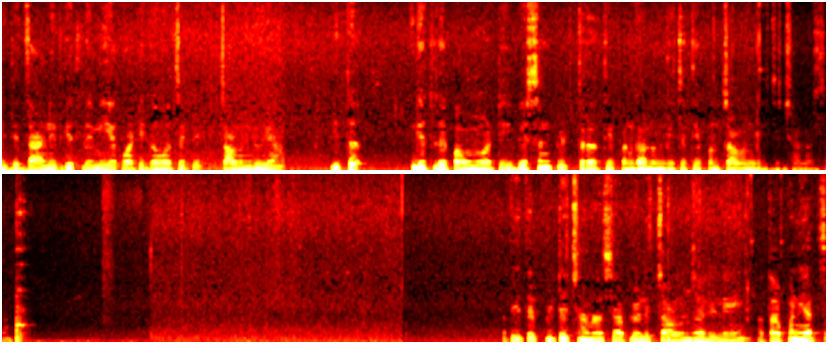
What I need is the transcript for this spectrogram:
इथे चाळणीत घेतलं मी एक वाटी गव्हाचं पीठ. चाळून घेऊया. इथं घेतले पाऊन वाटी बेसन पीठ तर ते पण घालून घ्यायचं ते पण चाळून घ्यायचं छान असं. आता इथे पीठ छान असे आपल्याला चाळून झालेले आहे. आता आपण ह्याच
